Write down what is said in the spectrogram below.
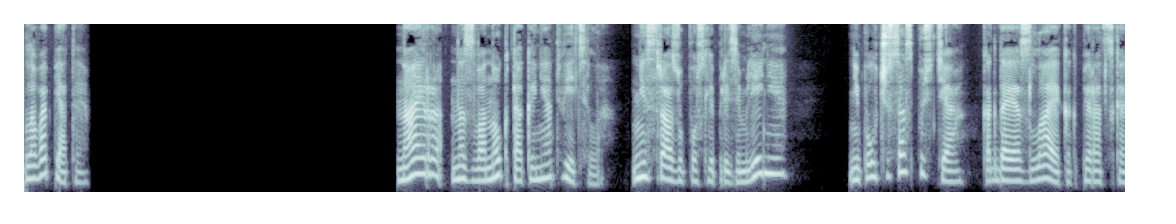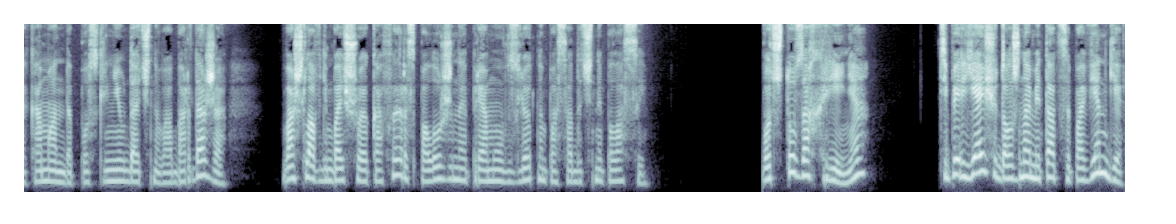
Глава пятая. Найра на звонок так и не ответила. Ни сразу после приземления, ни полчаса спустя, когда я злая, как пиратская команда после неудачного абордажа, вошла в небольшое кафе, расположенное прямо у взлетно-посадочной полосы. Вот что за хрень, а? Теперь я еще должна метаться по Венге,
